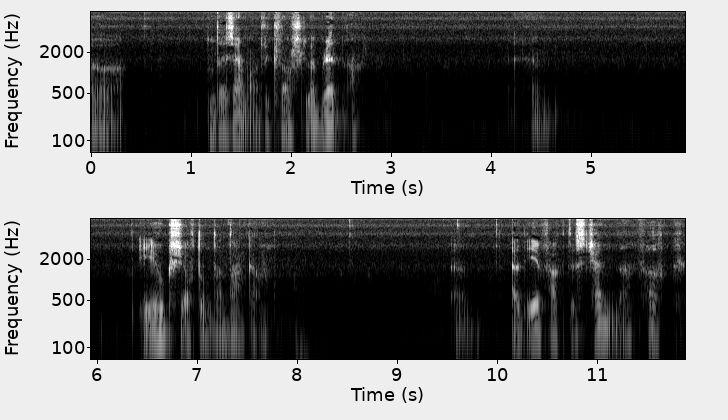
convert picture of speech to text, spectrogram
uh, bunta sammen til samman til å brenne. um, jeg husker ofte om den tanken um, at jeg faktisk kjenner folk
